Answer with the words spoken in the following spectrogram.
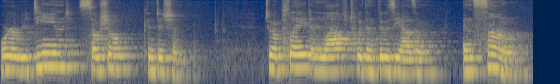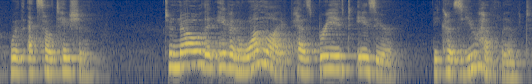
or a redeemed social condition, to have played and laughed with enthusiasm and sung with exaltation to know that even one life has breathed easier because you have lived.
